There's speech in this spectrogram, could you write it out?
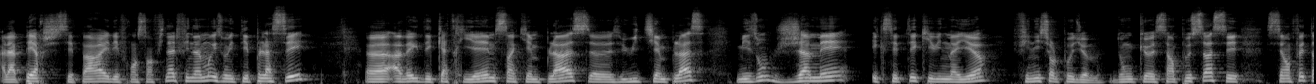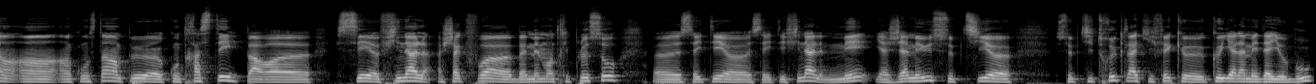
à la perche, c'est pareil, des Français en finale. Finalement, ils ont été placés euh, avec des 4e, 5e places, 8e places, mais ils n'ont jamais, excepté Kevin Mayer, fini sur le podium. Donc euh, c'est un peu ça, c'est, c'est en fait un, constat un peu euh, contrasté par euh, ces finales à chaque fois, bah, même en triple saut, ça, a été, ça a été final, mais il n'y a jamais eu ce petit, ce petit truc là qui fait que, qu'il y a la médaille au bout.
